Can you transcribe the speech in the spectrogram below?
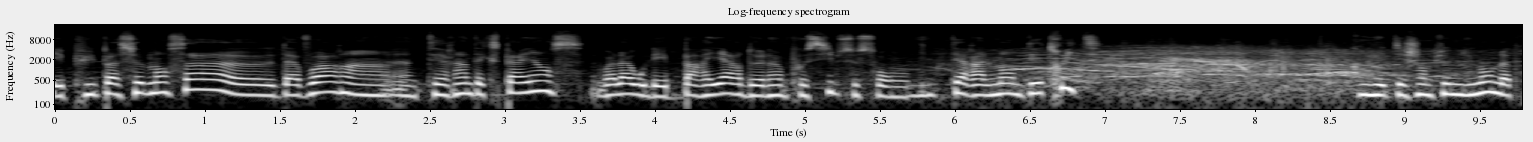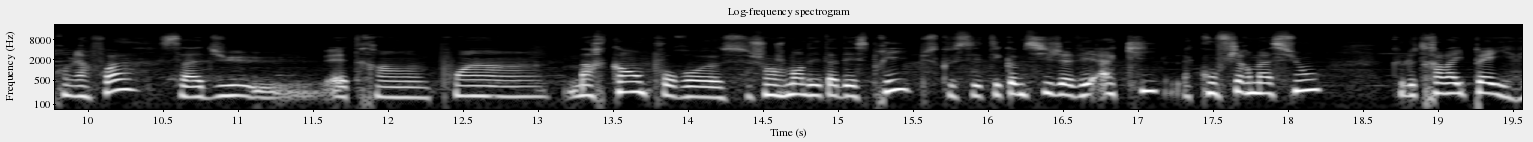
Et puis pas seulement ça, d'avoir un, un terrain d'expérience, voilà, où les barrières de l'impossible se sont littéralement détruites. Quand j'étais championne du monde la première fois, ça a dû être un point marquant pour euh, ce changement d'état d'esprit, puisque c'était comme si j'avais acquis la confirmation que le travail paye.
